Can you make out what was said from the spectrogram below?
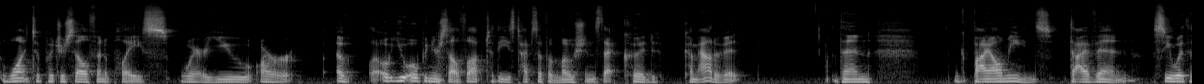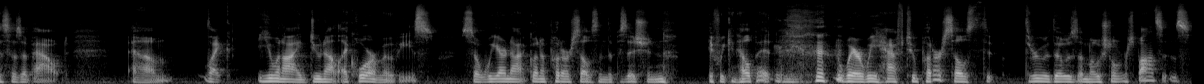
want to put yourself in a place where you are oh, you open yourself up to these types of emotions that could come out of it then by all means dive in see what this is about um, like you and i do not like horror movies. So we are not going to put ourselves in the position if we can help it where we have to put ourselves th- through those emotional responses.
